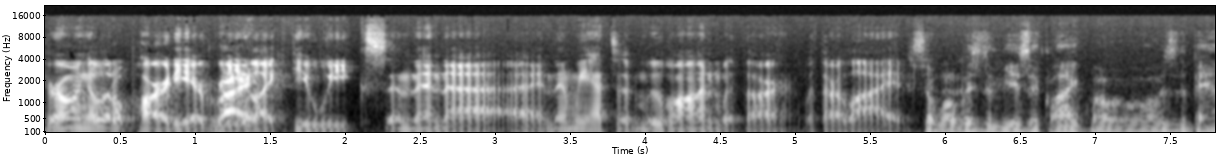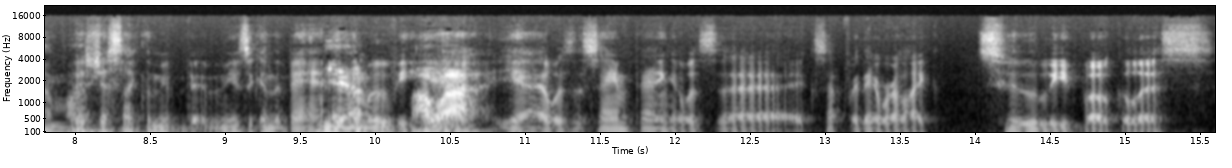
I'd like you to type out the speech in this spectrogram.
throwing a little party every Right. like few weeks, and then uh, and then we had to move on with our with our lives. so what was the music like? What, what was the band like? It was just like the, mu- the music in the band in Yeah? the movie. Oh, yeah, wow. yeah, it was the same thing. It was uh, except for there were like two lead vocalists,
